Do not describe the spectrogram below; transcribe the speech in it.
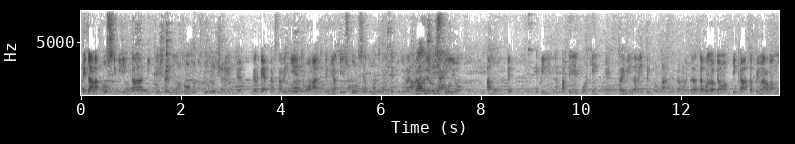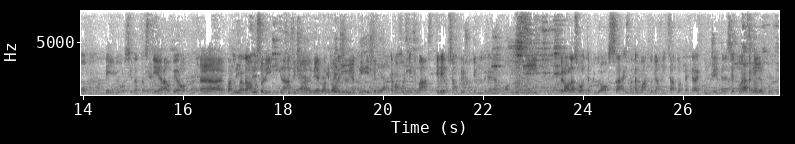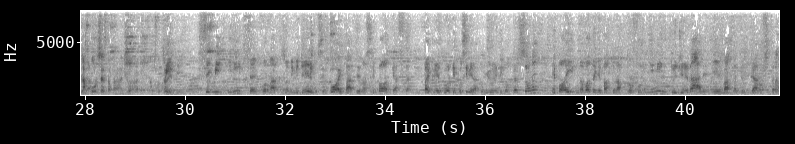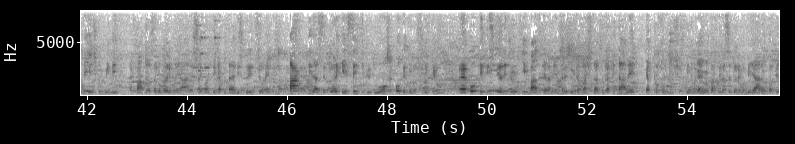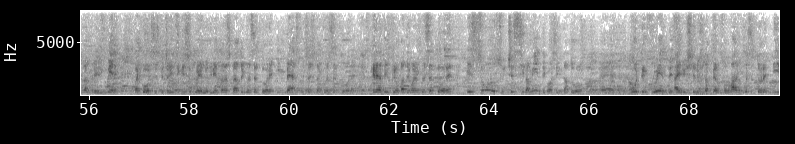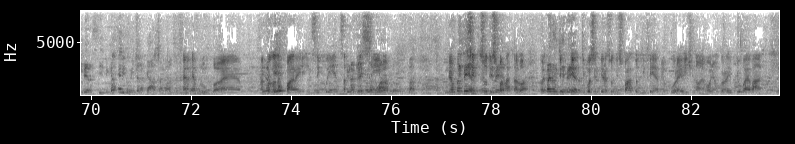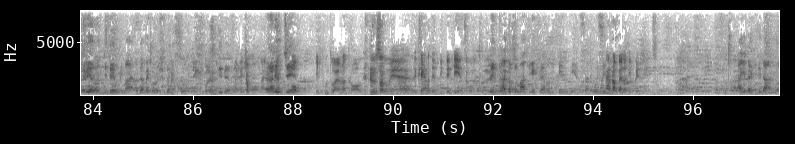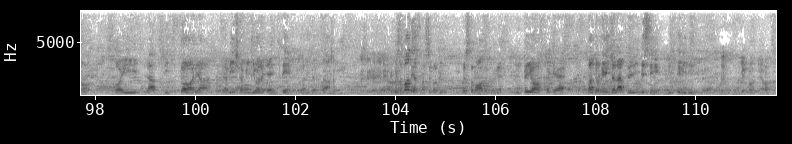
ti dà la possibilità di crescere molto ma molto più velocemente, perché? Per stare dietro a determinati discorsi automaticamente tu dovrai fare dello studio a monte e quindi la parte di networking è tremendamente importante per noi. Da, da quando l'abbiamo applicata, prima eravamo degli orsi da tastiera, ovvero eh, quando guardavamo solo i grafici ti- 2014 ti dice gli altri. eravamo lì e basta. È vero, siamo cresciuti in un determinato modo, sì, però la svolta più grossa è stata quando abbiamo iniziato a chiacchierare con gente del settore perché la corsa è stata maggiore, assolutamente. Quindi segui, inizia a informarti su Amigo Generico, se puoi parti dai nostri podcast, fai più networking possibile, la community con persone e poi una volta che hai fatto un approfondimento generale e hai fatto anche un piano strategico, quindi hai fatto una stato patrimoniale, sai quanti capitali a disposizione, parti dal settore che senti più tuo o che conosci di più eh, o che ti ispira di più in base chiaramente alle tue capacità, al tuo capitale e approfondisci. Quindi magari vuoi partire dal settore immobiliare, vuoi partire dal trading, bene, fai corsi, specializzati su quello, diventa un esperto in quel settore, investi in società in quel settore, creati il primo patrimonio in quel settore e solo successivamente, quando sei diventato eh, molto influente, hai riuscito, sei riuscito a performare in quel settore, diversifica e ricomincia da capo. È, è un loop, è una cosa da fare in sequenza, progressiva. quando? Ma- Fino a ti quando ti ti soddisfatto, fermi. allora Poi non ti ti, ti- fermi. ti puoi sentire soddisfatto, ti fermi, oppure dici no, ne voglio ancora di più, vai avanti. Non è vero, non ti fermi mai, non abbiamo mai conosciuto nessuno. Non ti fermi Eh, mai. diciamo, È una leggenda. oh, il punto è una droga, non so come eh, crea dipendenza. Come tu- Le entrate automatiche creano dipendenza, è una bella dipendenza. Anche perché ti danno poi la vittoria, la vincita migliore che è il tempo, la libertà. Sì, E questo podcast nasce proprio in questo modo, con il payoff che è padroneggia l'arte degli investimenti e vivi libero.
